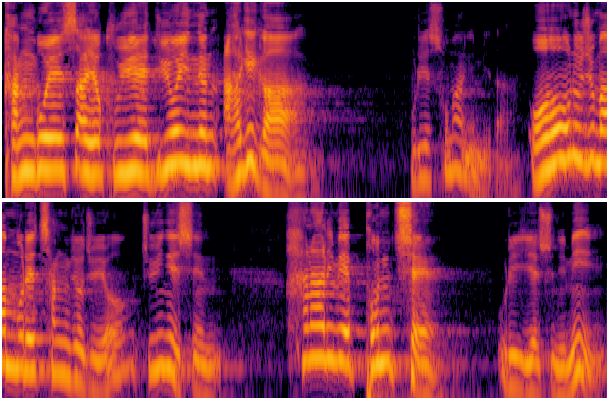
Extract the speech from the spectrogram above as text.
강보에 쌓여 구유에 누워 있는 아기가 우리의 소망입니다. 어느 주 만물의 창조주요 주인이신 하나님의 본체 우리 예수님이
